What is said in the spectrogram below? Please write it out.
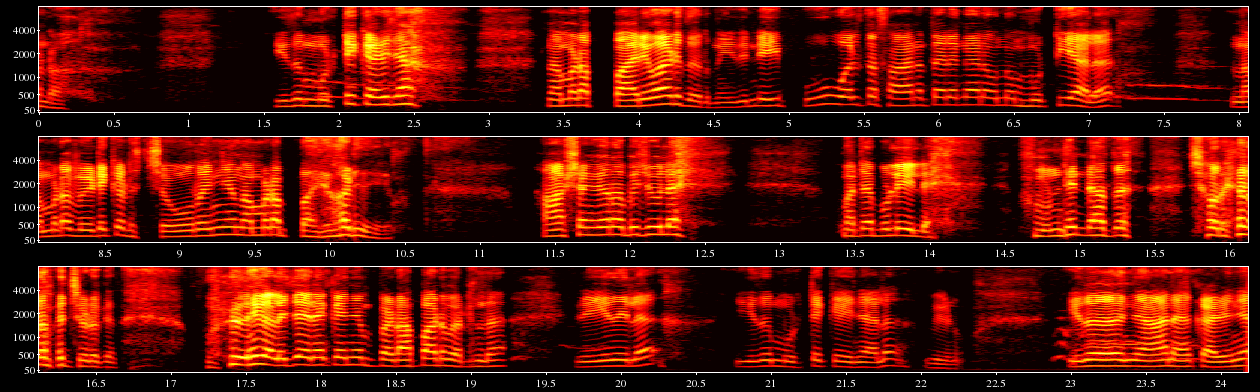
കണ്ടോ? ഇത് മുട്ടിക്കഴിഞ്ഞാൽ നമ്മുടെ പരിപാടി തീർന്നു. ഇതിന്റെ ഈ പൂ പോലത്തെ സാധനത്തിലെങ്ങാനും ഒന്ന് മുട്ടിയാൽ നമ്മുടെ വെടിക്കെട്ട് ചൊറിഞ്ഞ് നമ്മുടെ പരിപാടി തീരും. ആശങ്കറ ബിജുവിലെ മറ്റേ പുള്ളിയില്ലേ? മുണ്ടിന്റെ അകത്ത് ചൊറിയണം വെച്ചു കൊടുക്കുന്നത്. പുള്ളി കളിച്ചതിനെ കഴിഞ്ഞും പെടാപ്പാട് പറ്റുന്ന രീതിയിൽ ഇത് മുട്ടിക്കഴിഞ്ഞാൽ വീണു. ഇത് ഞാൻ കഴിഞ്ഞ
